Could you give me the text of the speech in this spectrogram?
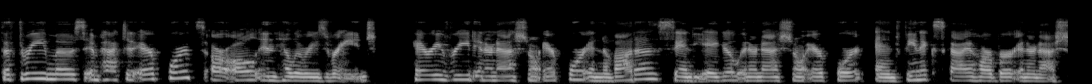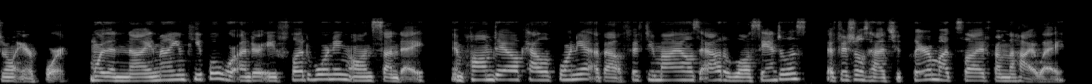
The three most impacted airports are all in Hilary's range Harry Reid International Airport in Nevada, San Diego International Airport, and Phoenix Sky Harbor International Airport. More than 9 million people were under a flood warning on Sunday, In Palmdale, California, about 50 miles out of Los Angeles, officials had to clear a mudslide from the highway.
